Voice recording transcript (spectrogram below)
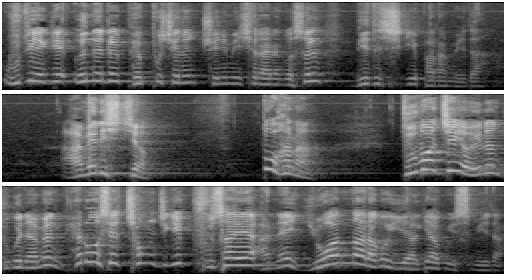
우리에게 은혜를 베푸시는 주님이시라는 것을 믿으시기 바랍니다. 아멘이시죠? 또 하나 두 번째 여인은 누구냐면 헤롯의 청지기 구사의 아내 요한나라고 이야기하고 있습니다.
